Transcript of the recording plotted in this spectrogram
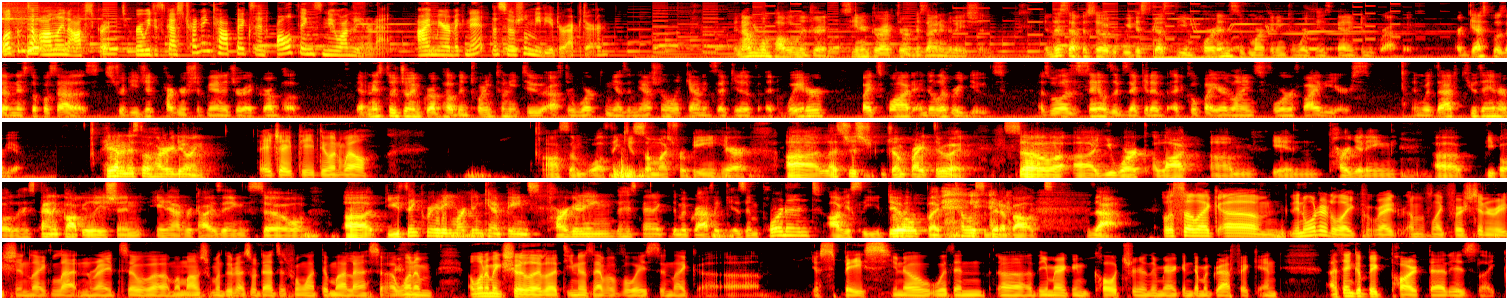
Welcome to Online Off Script, where we discuss trending topics and all things new on the internet. I'm Mira McNitt, the social media director. And I'm Juan Pablo Madrid, Senior Director of Design Innovation. In this episode, we discuss the importance of marketing toward the Hispanic demographic. Our guest was Ernesto Posadas, Strategic Partnership Manager at Grubhub. Ernesto joined Grubhub in 2022 after working as a national account executive at Waiter, Bite Squad, and Delivery Dudes, as well as a sales executive at Copa Airlines for five years. And with that, cue the interview. Hey, Ernesto, how are you doing? Hey, JP, doing well. Awesome. Well, thank you so much for being here. Uh, let's just jump right through it. So, uh, you work a lot um, in targeting uh, people of the Hispanic population in advertising. So, uh, do you think creating marketing campaigns targeting the Hispanic demographic is important? Obviously, you do, but tell us a bit about that. Well, so like, um, in order to like, right, I'm like first generation like Latin, right? So uh, my mom's from Honduras, my dad's from Guatemala. So I want to, I want to make sure that Latinos have a voice and like uh, um, a space, you know, within uh, the American culture and the American demographic. And I think a big part that is like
